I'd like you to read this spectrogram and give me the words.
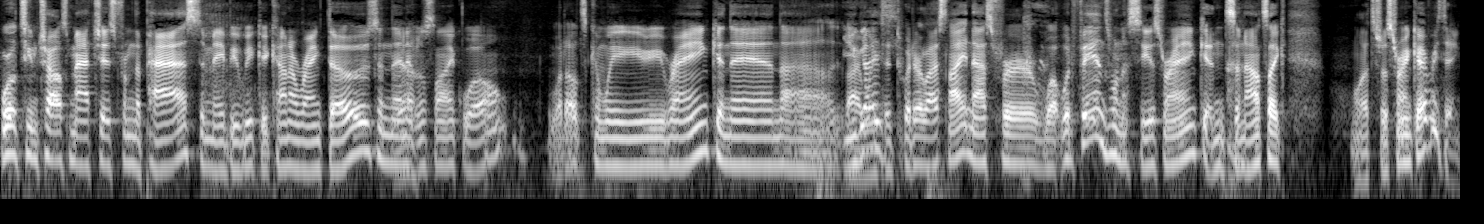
world team trials matches from the past, and maybe we could kind of rank those. And then Yeah. it was like, well, what else can we rank? And then uh, You I went to Twitter last night and asked for what would fans want to see us rank, and so now it's like, well, let's just rank everything.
